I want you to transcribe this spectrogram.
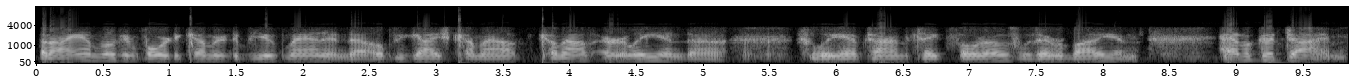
But I am looking forward to coming to Dubuque, man, and uh, hope you guys come out, come out early, and uh, so we have time to take photos with everybody and have a good time.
